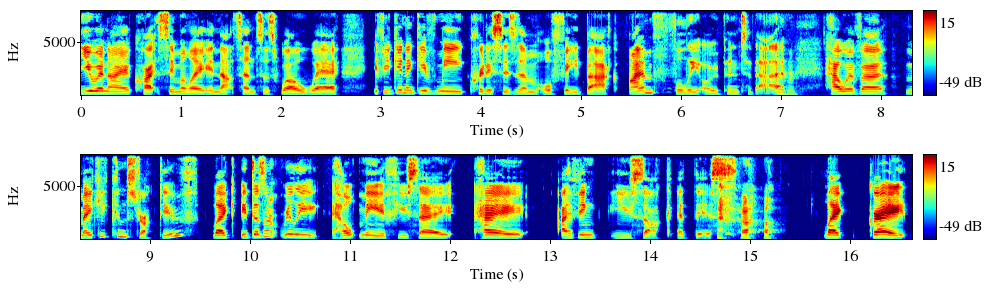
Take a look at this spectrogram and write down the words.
you and I are quite similar in that sense as well, where if you're going to give me criticism or feedback, I'm fully open to that. Mm-hmm. However, make it constructive. Like, it doesn't really help me if you say, hey, I think you suck at this. like, great.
